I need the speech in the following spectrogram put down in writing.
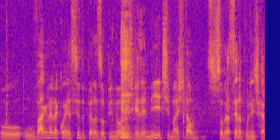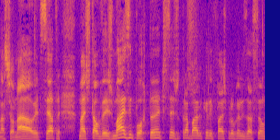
O, o, Wagner é conhecido pelas opiniões que ele emite, mas tal, sobre a cena política nacional, etc. Mas talvez mais importante seja o trabalho que ele faz para a Organização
